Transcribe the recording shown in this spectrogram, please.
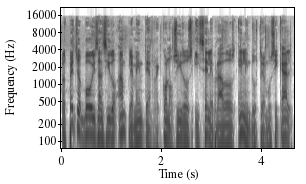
Los Pet Boys han sido ampliamente reconocidos y celebrados en la industria musical.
